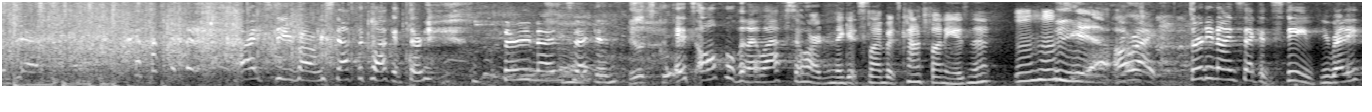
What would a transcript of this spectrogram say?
Okay. All right, Steve, uh, we stopped the clock at 30, 39 seconds. It looks cool. It's awful that I laugh so hard when they get slime, but it's kind of funny, isn't it? Mm-hmm. Yeah. All right. 39 seconds. Steve, you ready?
